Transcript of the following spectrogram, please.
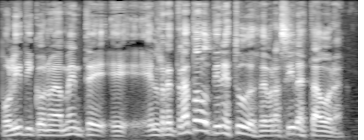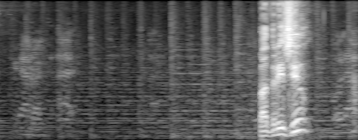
político nuevamente. el retrato lo tienes tú desde Brasil hasta ahora. Patricio. Hola.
